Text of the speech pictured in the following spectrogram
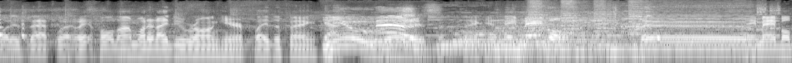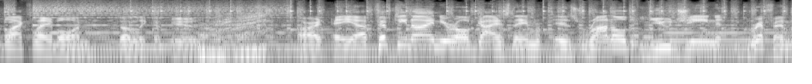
What is that? Wait, wait, hold on. What did I do wrong here? Play the thing. Yeah. News. There it is. Thank you. Hey, Mabel. Boo. Hey, Mabel, Black Label. I'm totally confused. All right. A 59 year old guy, his name is Ronald Eugene Griffin,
